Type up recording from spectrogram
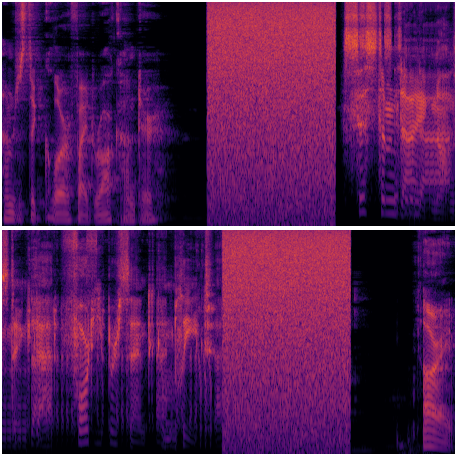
I'm just a glorified rock hunter. Diagnostic at 40% complete. Alright.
